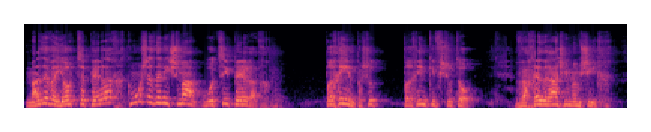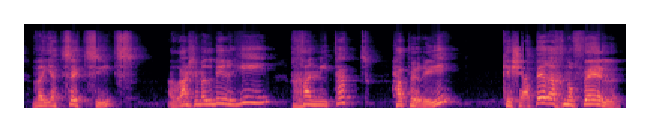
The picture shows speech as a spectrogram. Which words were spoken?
מה זה ויוצא פרח? כמו שזה נשמע, הוא הוציא פרח. פרחים, פשוט פרחים כפשוטו. ואחרי זה רש"י ממשיך, ויצא ציץ, אז רש"י מסביר, היא חניתת הפרי כשהפרח נופל.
